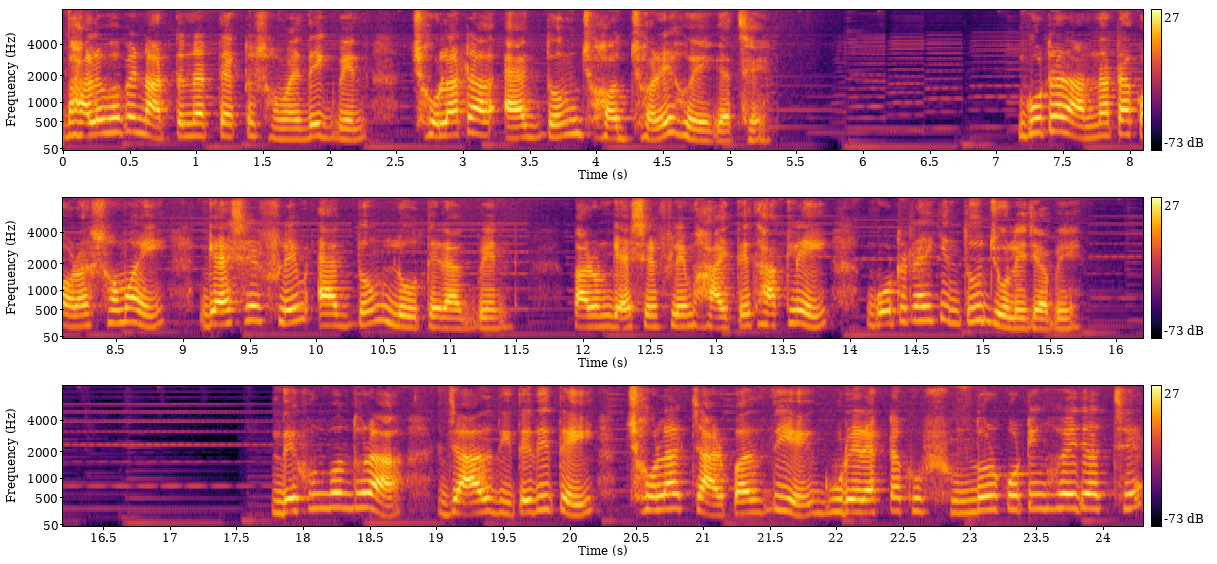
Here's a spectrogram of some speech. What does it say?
ভালোভাবে নাড়তে নাড়তে একটা সময় দেখবেন ছোলাটা একদম ঝরঝরে হয়ে গেছে। গোটা রান্নাটা করার সময় গ্যাসের ফ্লেম একদম লোতে রাখবেন, কারণ গ্যাসের ফ্লেম হাইতে থাকলেই গোটাটাই কিন্তু জ্বলে যাবে। দেখুন বন্ধুরা, জাল দিতে দিতেই ছোলার চারপাশ দিয়ে গুড়ের একটা খুব সুন্দর কোটিং হয়ে যাচ্ছে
